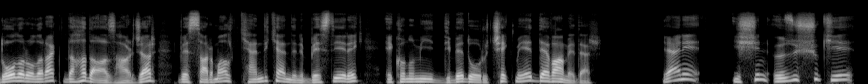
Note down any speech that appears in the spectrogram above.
dolar olarak daha da az harcar ve sarmal kendi kendini besleyerek ekonomiyi dibe doğru çekmeye devam eder. Yani işin özü şu ki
